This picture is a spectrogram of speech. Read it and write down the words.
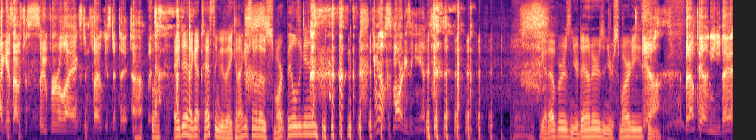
I guess I was just super relaxed and focused at that time. But hey dad, I got testing today. Can I get some of those smart pills again? give me those Smarties again. you got uppers and your downers and your smarties. Yeah. But I'm telling you, that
